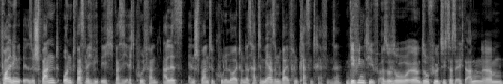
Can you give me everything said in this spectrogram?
vor allen Dingen spannend und was mich wirklich, was ich echt cool fand, alles entspannte, coole Leute und das hatte mehr so ein Vibe von Klassentreffen. Ne? Definitiv. Also so, äh, so fühlt sich das echt an. Ähm,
